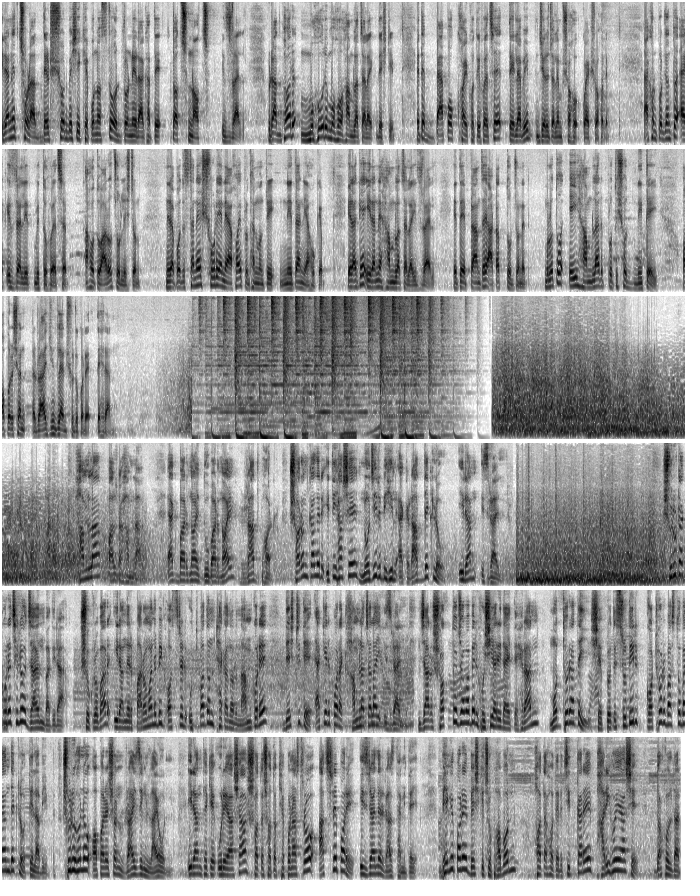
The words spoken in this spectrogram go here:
ইরানের ছোড়া দেড়শোর বেশি ক্ষেপণাস্ত্র ও ড্রোনের আঘাতে তছনছ ইসরায়েল। রাতভর মুহুর্মুহু হামলা চালায় দেশটি। এতে ব্যাপক ক্ষয়ক্ষতি হয়েছে তেল জেরুজালেম সহ কয়েক শহরে। এখন পর্যন্ত এক ইসরায়েলির মৃত্যু হয়েছে। আহত আরও চল্লিশ জন। নিরাপদ স্থানে সরিয়ে নেওয়া হয় প্রধানমন্ত্রী নেতানিয়াহুকে। এর আগে ইরানে হামলা চালায় ইসরায়েল। এতে প্রাণ যায় আটাত্তর জনের। মূলত এই হামলার প্রতিশোধ নিতেই অপারেশন রাইজিং ল্যান্ড শুরু করে তেহরান। হামলা, পাল্টা হামলা। একবার নয়, দুবার নয়, রাতভর। স্মরণকালের ইতিহাসে নজিরবিহীন এক রাত দেখল ইরান, ইসরায়েল। শুরুটা করেছিল জায়নবাদীরা। শুক্রবার ইরানের পারমাণবিক অস্ত্রের উৎপাদন ঠেকানোর নাম করে দেশটিতে একের পর এক হামলা চালায় ইসরায়েল, যার শক্ত জবাবের হুঁশিয়ারি দেয় তেহরান। মধ্যরাতেই সে প্রতিশ্রুতির কঠোর বাস্তবায়ন দেখল তেলাবিব শুরু হলো অপারেশন রাইজিং লায়ন। ইরান থেকে উড়ে আসা শত শত ক্ষেপণাস্ত্র আছড়ে পড়ে ইসরায়েলের রাজধানীতে। ভেঙে পড়ে বেশ কিছু ভবন, হতাহতের চিৎকারে ভারী হয়ে আসে দখলদার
